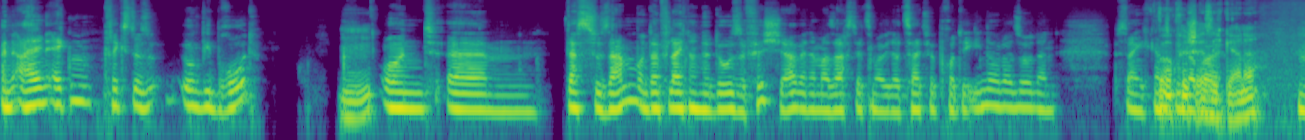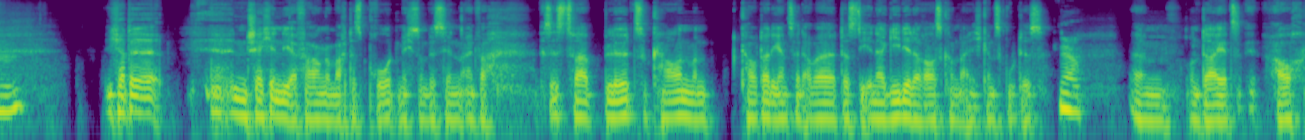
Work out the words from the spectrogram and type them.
an allen Ecken, kriegst du irgendwie Brot mm. und ähm, das zusammen und dann vielleicht noch eine Dose Fisch, ja, wenn du mal sagst, jetzt mal wieder Zeit für Proteine oder so, dann bist eigentlich ganz Ja, gut Fisch dabei. esse ich gerne. Mhm. Ich hatte in Tschechien die Erfahrung gemacht, dass Brot mich so ein bisschen einfach, es ist zwar blöd zu kauen, man kaut da die ganze Zeit, aber dass die Energie, die da rauskommt, eigentlich ganz gut ist. Ja, Ähm, und da jetzt auch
